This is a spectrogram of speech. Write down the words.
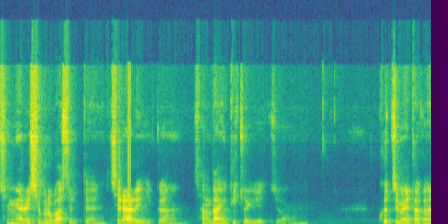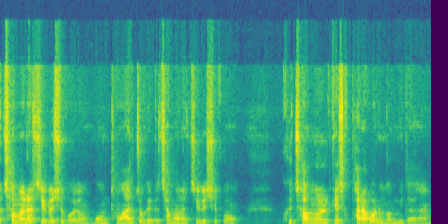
측면을 10으로 봤을 때 7알이니까 상당히 뒤쪽이겠죠. 그쯤에다가 점 하나 찍으시고요. 몸통 안쪽에도 점 하나 찍으시고 그 점을 계속 바라보는 겁니다.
